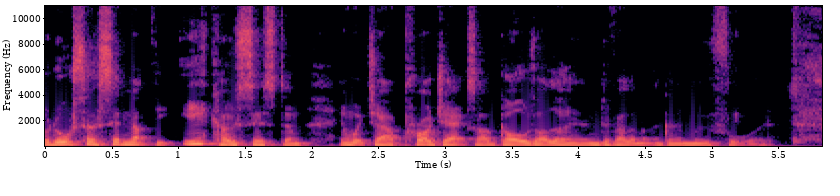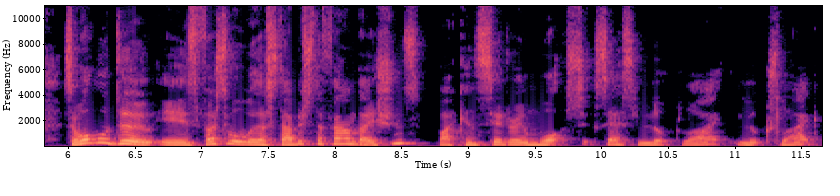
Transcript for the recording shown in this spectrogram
but also setting up the ecosystem in which our projects, our goals, our learning and development are going to move forward. So what we'll do is, first of all, we'll establish the foundations by considering what success look like, looks like,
